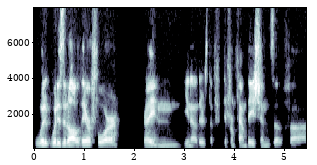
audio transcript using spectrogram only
what what is it all there for, right? And you know, there's the different foundations of uh,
